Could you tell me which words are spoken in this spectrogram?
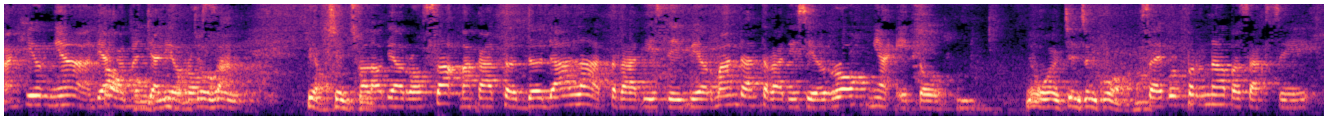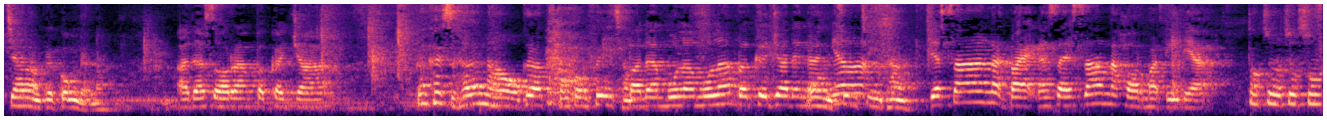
akhirnya dia akan menjadi rosak. kalau dia rosak maka terdedahlah tradisi firman dan tradisi rohnya itu. Saya pun pernah bersaksi. Ada seorang pekerja. Pada mula-mula bekerja dengannya, dia sangat baik dan saya sangat hormati dia. 到最后就说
